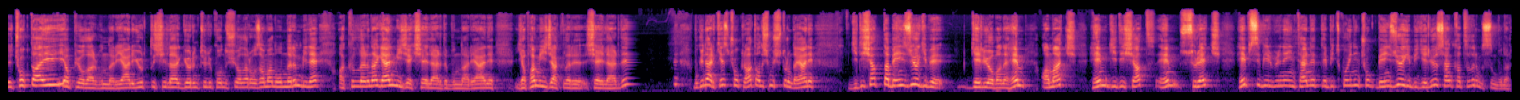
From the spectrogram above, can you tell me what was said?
e, çok daha iyi yapıyorlar bunları. Yani yurt dışıyla görüntülü konuşuyorlar. O zaman onların bile akıllarına gelmeyecek şeylerdi bunlar. Yani yapamayacakları şeylerdi. Bugün herkes çok rahat alışmış durumda. Yani gidişat da benziyor gibi geliyor bana. Hem amaç hem gidişat hem süreç hepsi birbirine internetle Bitcoin'in çok benziyor gibi geliyor. Sen katılır mısın buna?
